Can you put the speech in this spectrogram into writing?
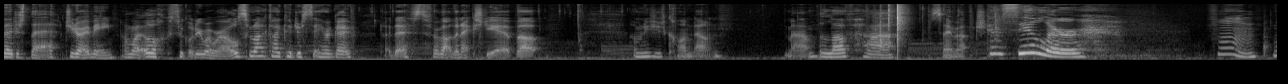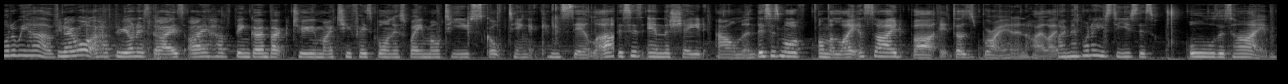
they're just there. Do you know what I mean? I'm like, oh, still gotta do my feel like I could just sit here and go like this for about the next year, but I'm gonna need you to calm down, ma'am. Love her so much. Concealer. Hmm, what do we have? You know what, I have to be honest guys, I have been going back to my Too Faced Born This Way Multi-Use Sculpting Concealer. This is in the shade Almond. This is more on the lighter side, but it does brighten and highlight. I remember when I used to use this all the time.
